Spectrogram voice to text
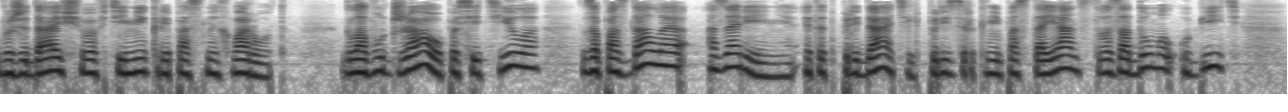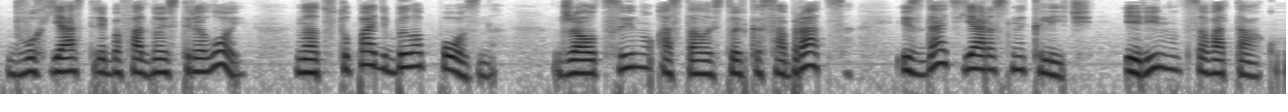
выжидающего в тени крепостных ворот. Главу Джао посетило запоздалое озарение. Этот предатель, призрак непостоянства, задумал убить двух ястребов одной стрелой, но отступать было поздно. Джао Цину осталось только собраться, издать яростный клич и ринуться в атаку.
